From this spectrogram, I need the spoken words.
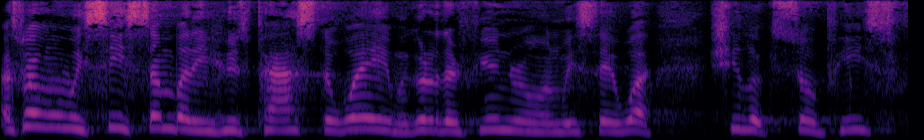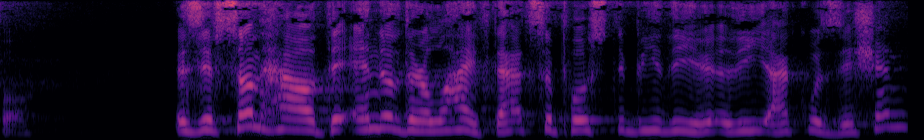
That's why when we see somebody who's passed away and we go to their funeral and we say, What? She looks so peaceful. As if somehow at the end of their life, that's supposed to be the, the acquisition.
